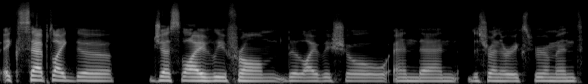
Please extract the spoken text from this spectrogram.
except like the Jess Lively from the Lively show and then the Surrender Experiment.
